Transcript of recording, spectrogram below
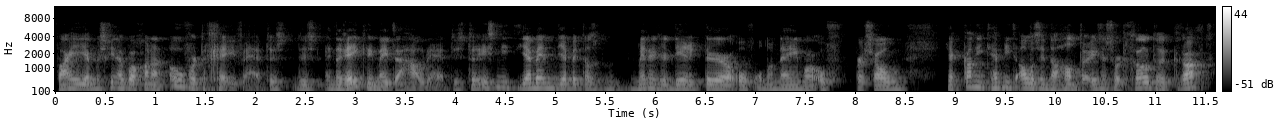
waar je je misschien ook wel gewoon aan over te geven hebt. Dus, dus, en rekening mee te houden hebt. Dus er is niet, jij bent, jij bent als manager, directeur of ondernemer of persoon, jij kan niet, hebt niet alles in de hand. Er is een soort grotere kracht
